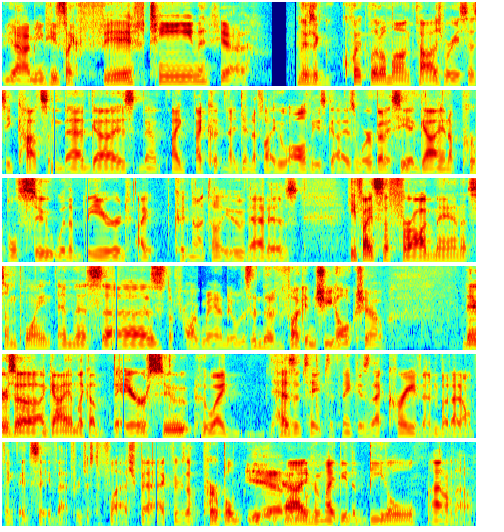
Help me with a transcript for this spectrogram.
yeah, I mean he's like fifteen. Yeah. There's a quick little montage where he says he caught some bad guys. Now, I, I couldn't identify who all these guys were, but I see a guy in a purple suit with a beard. I could not tell you who that is. He fights the Frogman at some point in this. Uh, this is the Frogman who was in the fucking She-Hulk show. There's a, a guy in like a bear suit who I hesitate to think is that Kraven, but I don't think they'd save that for just a flashback. There's a purple yeah, guy who might be the Beetle. I don't know,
